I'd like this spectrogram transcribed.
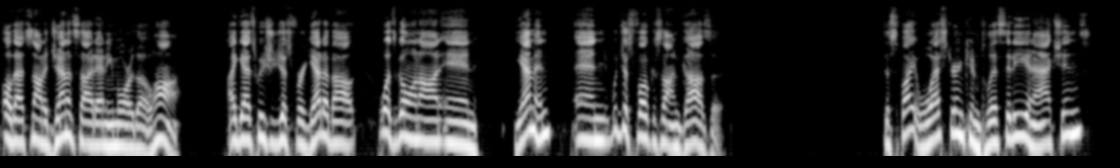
Oh, that's not a genocide anymore, though, huh? I guess we should just forget about what's going on in Yemen and we'll just focus on Gaza. Despite Western complicity in actions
